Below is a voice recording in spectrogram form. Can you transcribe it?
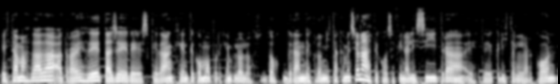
está más dada a través de talleres que dan gente como, por ejemplo, los dos grandes cronistas que mencionaste, Josefina Licitra, este, Cristian Alarcón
